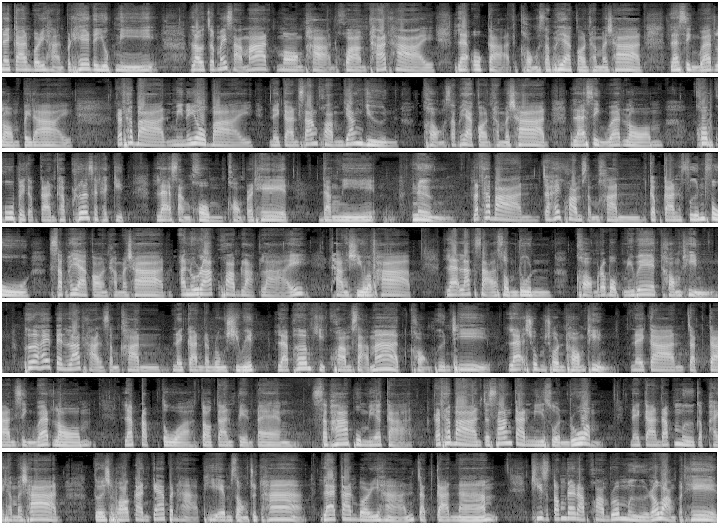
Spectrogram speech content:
ในการบริหารประเทศในยุคนี้ เราจะไม่สามารถมองผ่านความท้าทาย และโอกาสของทรัพยากรธรรมชาติ และสิ่งแวดล้อมไปได้ รัฐบาลมีนโยบายในการสร้างความยั่งยืนของทรัพยากรธรรมชาติ และสิ่งแวดล้อม ควบคู่ไปกับการขับเคลื่อนเศรษฐกิจและสังคมของประเทศ ดังนี้ 1. รัฐบาลจะให้ความสำคัญกับการฟื้นฟู ทรัพยากรธรรมชาติ อนุรักษ์ความหลากหลายทางชีวภาพ และรักษาสมดุลของระบบนิเวศท้องถิ่น เพื่อให้เป็นรากฐานสำคัญในการดำรงชีวิต และเพิ่มขีดความสามารถของพื้นที่ และชุมชนท้องถิ่น ในการจัดการสิ่งแวดล้อม และปรับตัวต่อการเปลี่ยนแปลง สภาพภูมิอากาศ รัฐบาลจะสร้างการมีส่วนร่วม ในการรับมือกับภัยธรรมชาติ โดยเฉพาะการแก้ปัญหา PM 2.5 และการบริหารจัดการน้ำที่จะต้องได้รับความร่วมมือระหว่างประเทศ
